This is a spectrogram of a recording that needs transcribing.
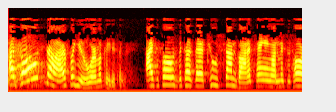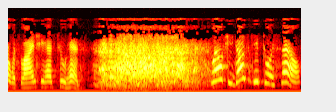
A gold star for you, Irma Peterson. I suppose because there are two sunbonnets hanging on Mrs. Horwitz's line, she has two heads. well, she does keep to herself.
